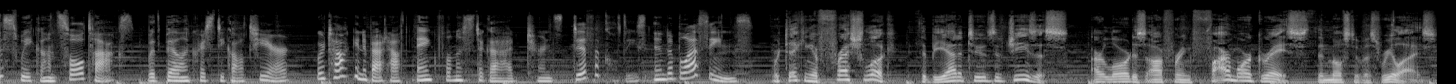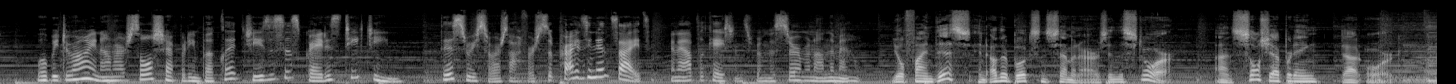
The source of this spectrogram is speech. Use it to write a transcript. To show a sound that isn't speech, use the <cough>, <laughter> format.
This week on Soul Talks with Bill and Kristi Gaultiere, we're talking about how thankfulness to God turns difficulties into blessings. We're taking a fresh look at the Beatitudes of Jesus. Our Lord is offering far more grace than most of us realize. We'll be drawing on our soul shepherding booklet, Jesus' Greatest Teaching. This resource offers surprising insights and applications from the Sermon on the Mount. You'll find this and other books and seminars in the store on soulshepherding.org.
